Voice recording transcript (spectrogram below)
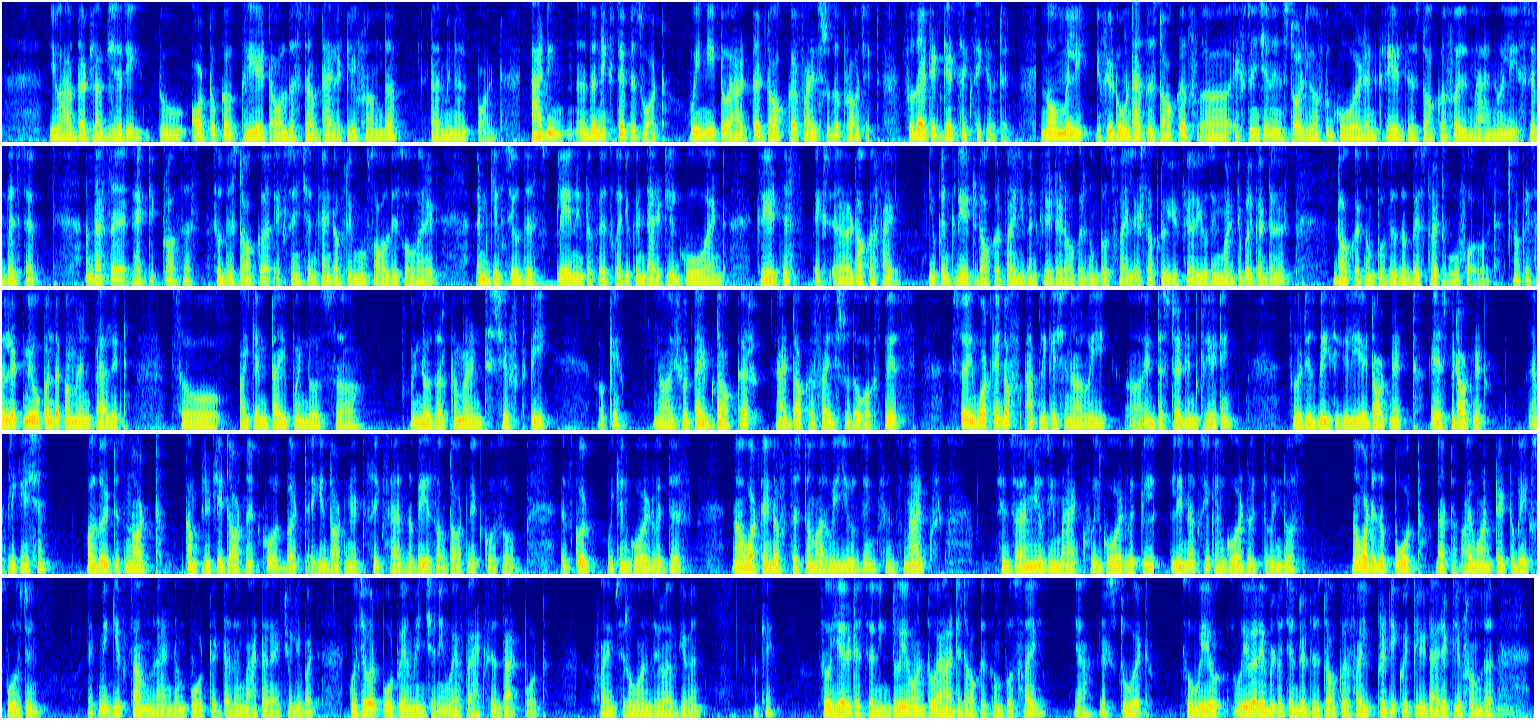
you have that luxury to auto create all the stuff directly from the terminal point. Adding uh, the next step is what? We need to add the docker files to the project so that it gets executed. Normally if you don't have this docker uh, extension installed you have to go ahead and create this docker file manually step by step and that's a hectic process. So this docker extension kind of removes all this overhead and gives you this plain interface where you can directly go and create this uh, docker file you can create a docker file you can create a docker compose file. It's up to you. If you are using multiple containers docker compose is the best way to go forward. Okay so let me open the command palette. So i can type windows uh, windows or command shift p. Okay now if you type docker add docker files to the workspace. So in what kind of application are we uh, interested in creating? So it is basically a .NET ASP.NET application. Although it is not completely .NET core but again .NET 6 has the base of .NET core so it's good. We can go ahead with this. Now what kind of system are we using? Since macs since i am using mac we'll go ahead with linux. You can go ahead with windows. Now what is the port that i want it to be exposed in? Let me give some random port. It doesn't matter actually but whichever port we are mentioning we have to access that port. 5010 I've given. Okay so here it is telling do you want to add a docker compose file? Yeah let's do it. So we we were able to generate this docker file pretty quickly directly from the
